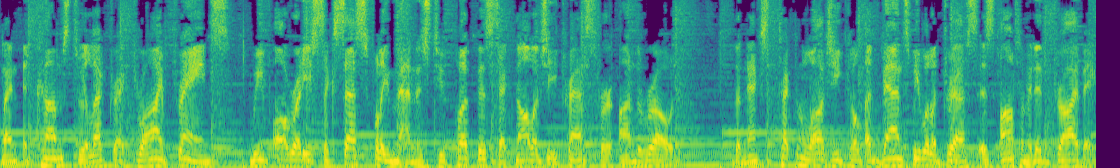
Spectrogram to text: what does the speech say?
When it comes to electric drivetrains, we've already successfully managed to put this technology transfer on the road. The next technological advance we will address is automated driving,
